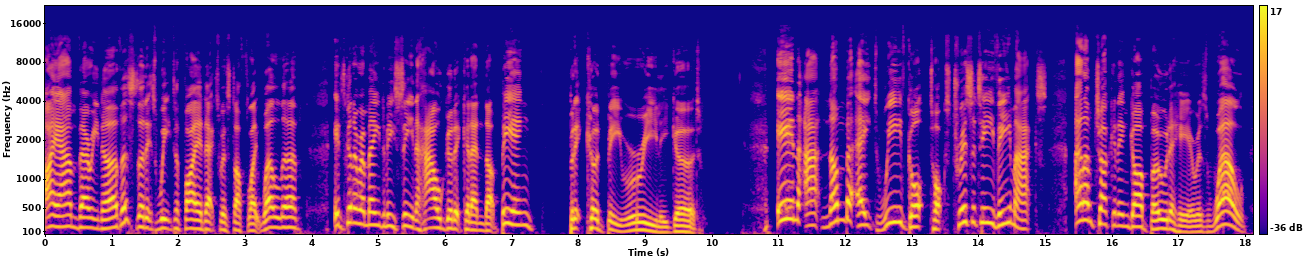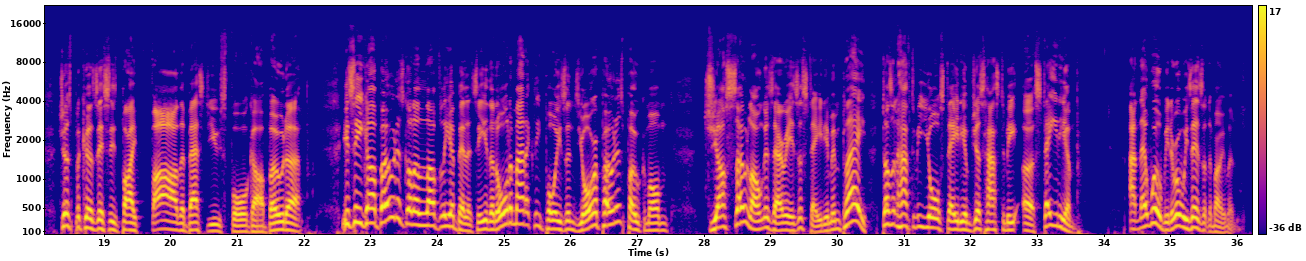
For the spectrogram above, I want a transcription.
I am very nervous that it's weak to fire decks with stuff like Welder. It's going to remain to be seen how good it could end up being, but it could be really good. In at number 8, we've got Toxtricity VMAX, and I'm chucking in Garbodor here as well, just because this is by far the best use for Garbodor. You see, Garbodor's got a lovely ability that automatically poisons your opponent's Pokemon just so long as there is a stadium in play. Doesn't have to be your stadium, just has to be a stadium. And there will be, there always is at the moment.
